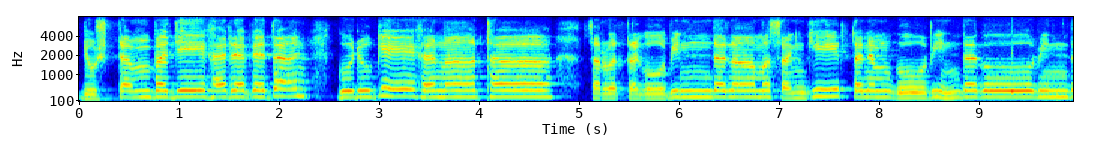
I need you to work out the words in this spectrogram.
ദുഷ്ടം ഭജേ ഹരഗതാൻ ഗുരുഗേഹനാഥ. സർവത്ര ഗോവിന്ദനാമ സങ്കീർത്തനം ഗോവിന്ദ ഗോവിന്ദ.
